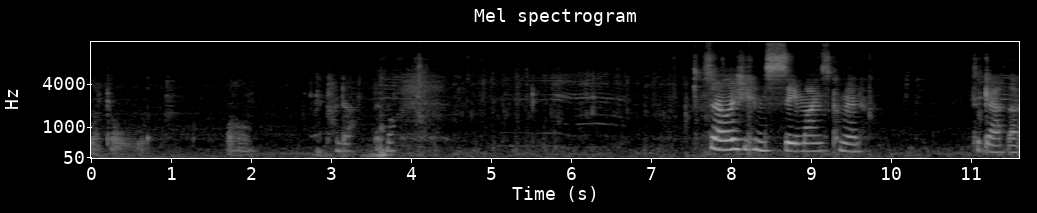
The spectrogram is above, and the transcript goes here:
like a oh, kind of bit more. So as you can see, mine's coming together.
